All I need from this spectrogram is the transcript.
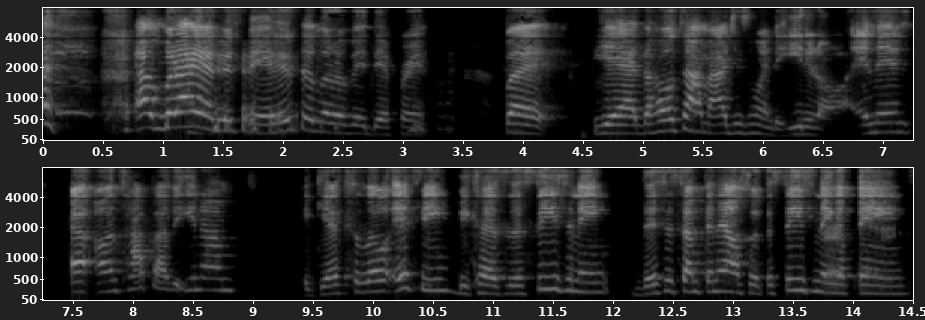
Uh, but I understand it's a little bit different. But yeah, the whole time I just wanted to eat it all, and then uh, on top of it, you know, it gets a little iffy because the seasoning. This is something else with the seasoning that of things.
